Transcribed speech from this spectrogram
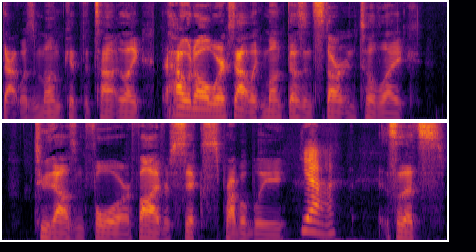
that was Monk at the time. Like how it all works out. Like Monk doesn't start until like 2004, five or six probably. Yeah. So that's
